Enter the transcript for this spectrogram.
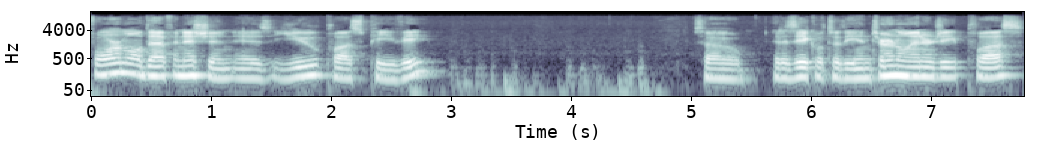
formal definition is U plus PV. So it is equal to the internal energy plus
